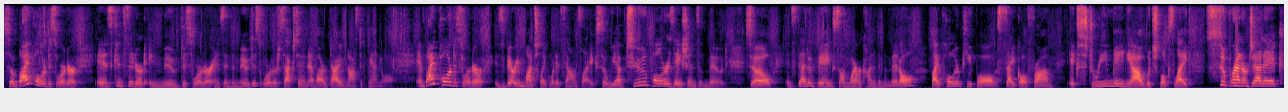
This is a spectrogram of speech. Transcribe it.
So bipolar disorder is considered a mood disorder and is in the mood disorder section of our diagnostic manual. And bipolar disorder is very much like what it sounds like. So we have two polarizations of mood. So instead of being somewhere kind of in the middle, bipolar people cycle from extreme mania, which looks like super energetic,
